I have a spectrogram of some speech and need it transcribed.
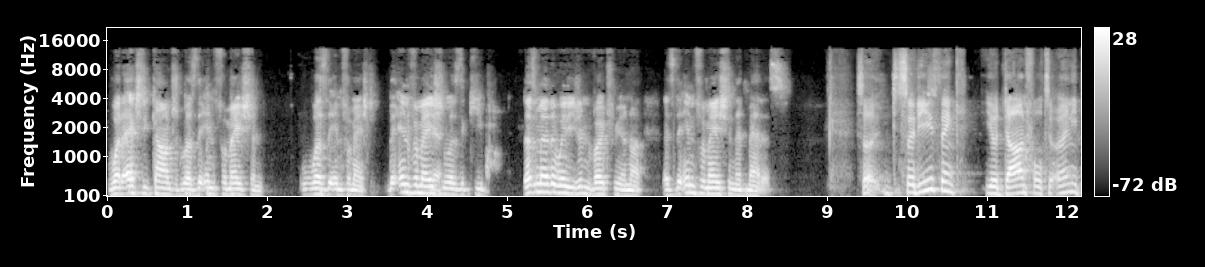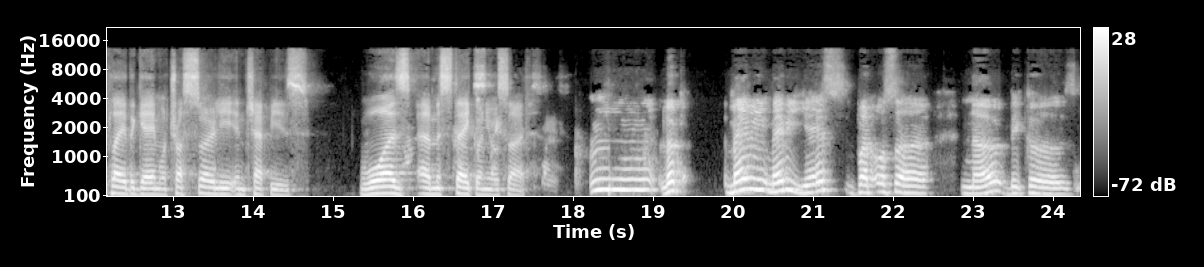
what actually counted was the information. Was the information? The information yeah. was the key. Doesn't matter whether you didn't vote for me or not. It's the information that matters. So, so do you think your downfall to only play the game or trust solely in Chappies was a mistake on your side? Mm, look, maybe maybe yes, but also no, because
